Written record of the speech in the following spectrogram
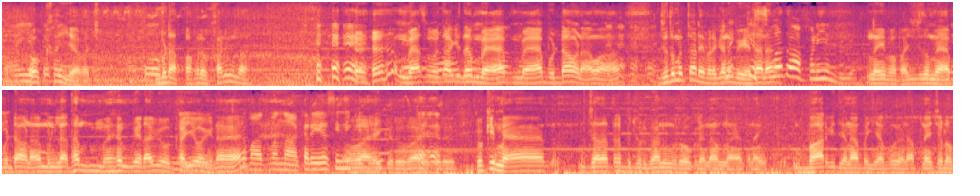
ਤਾਂ ਹੀ ਔਖਾ ਹੀ ਆ ਬੱਚਾ। ਤੋਂ- ਬੁਢਾਪਾ ਫਿਰ ਔਖਾ ਨਹੀਂ ਹੁੰਦਾ? ਮੈਂ ਸੋਚਦਾ ਜਦੋਂ ਮੈਂ ਮੈਂ ਬੁੱਢਾ ਹੋਣਾ ਵਾਂ। ਜਦੋਂ ਮੈਂ ਤੁਹਾਡੇ ਵਰਗਿਆਂ ਨੂੰ ਵੇਖਦਾ ਨਾ ਕਿਸਮਤ ਆਪਣੀ ਹੁੰਦੀ ਹੈ ਨਹੀਂ ਬਾਬਾ ਜੀ ਜਦੋਂ ਮੈਂ ਬੁੱਢਾ ਹੋਣਾ ਮੈਨੂੰ ਲੱਗਦਾ ਮੇਰਾ ਵੀ ਔਖਾ ਹੀ ਹੋ ਜਾਣਾ ਹੈ। ਪਰਮਾਤਮਾ ਨਾ ਕਰੇ ਅਸੀਂ ਨਹੀਂ। ਵਾਹਿਗੁਰੂ ਵਾਹਿਗੁਰੂ। ਕਿਉਂਕਿ ਮੈਂ ਜ਼ਿਆਦਾਤਰ ਬਜ਼ੁਰਗਾਂ ਨੂੰ ਰੋਕ ਲੈਣਾ ਹੁੰਦਾ ਹੈ ਤਾਂ ਨਹੀਂ ਬਾਹਰ ਵੀ ਦੇਣਾ ਬੂਏ ਨਾ ਆਪਣੇ ਚਲੋ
